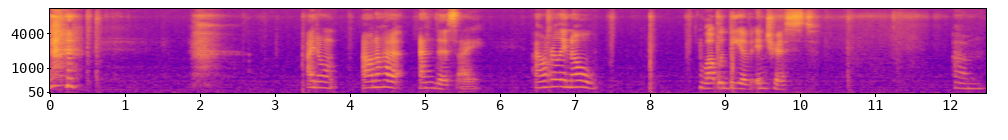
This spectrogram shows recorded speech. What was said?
I don't. I don't know how to end this. I. I don't really know what would be of interest. Um,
